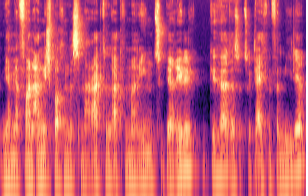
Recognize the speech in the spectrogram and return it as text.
wir haben ja vorhin angesprochen, dass Smaragd und Aquamarin zu Beryl gehört, also zur gleichen Familie.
